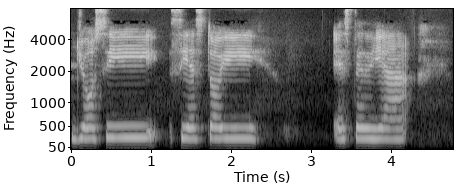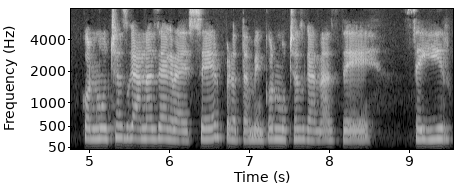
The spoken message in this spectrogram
yo sí, sí estoy este día con muchas ganas de agradecer, pero también con muchas ganas de seguir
